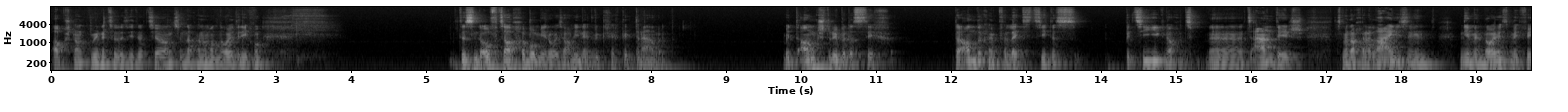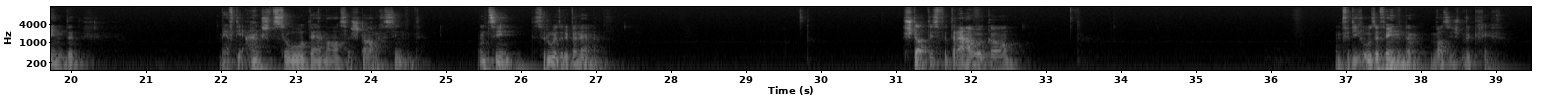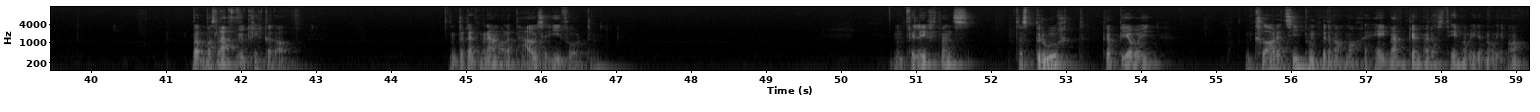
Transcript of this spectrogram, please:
Abstand gewinnen zu der Situation und nachher nochmal neu reinkommen. Das sind oft Sachen, wo wir uns alle nicht wirklich getrauen. Mit Angst darüber, dass sich der andere verletzt sein könnte, Beziehung nachher zu, äh, zu Ende ist, dass wir nachher allein sind, niemand Neues mehr findet. Wir auf die Angst so dermaßen stark sind und sie das Ruder übernehmen. Statt ins Vertrauen gehen und für dich herausfinden, was ist wirklich was läuft wirklich gerade ab. Und da darf man auch mal eine Pause einfordern. Und vielleicht, wenn es das braucht, gerade bei euch, einen klaren Zeitpunkt wieder abmachen, hey, wann gehen wir das Thema wieder neu an?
